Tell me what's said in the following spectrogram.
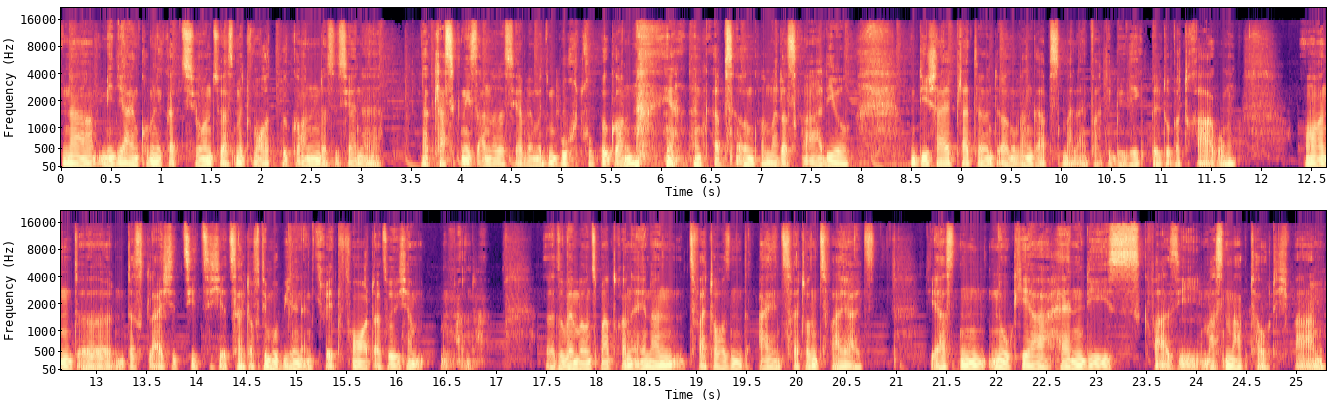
in der medialen Kommunikation zuerst mit Wort begonnen. Das ist ja eine, eine Klassik nichts anderes. Ja, wir haben mit dem Buchdruck begonnen. ja, dann gab es irgendwann mal das Radio und die Schallplatte und irgendwann gab es mal einfach die Bewegtbildübertragung. Und äh, das gleiche zieht sich jetzt halt auf dem mobilen Endgerät fort. Also ich habe, also wenn wir uns mal dran erinnern, 2001, 2002, als die ersten Nokia-Handys quasi massenmarkttauglich waren,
